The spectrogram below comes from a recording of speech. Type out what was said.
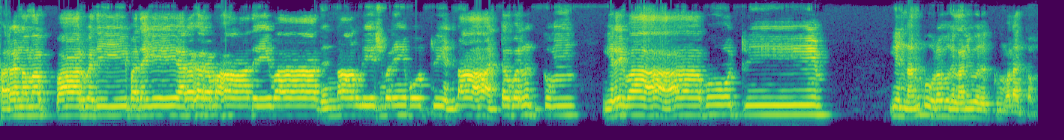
ஹர நம பார்வதி பதையே அரஹர மகாதேவா தென்னாளுடைய சிவனே போற்றி எல்லா அட்டவருக்கும் இறைவா போற்றி. என் அன்பு உறவுகள் அனைவருக்கும் வணக்கம்.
